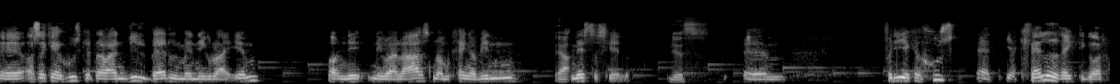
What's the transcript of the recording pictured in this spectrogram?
Øh, og så kan jeg huske, at der var en vild battle med Nikolaj M. og Ni- Nikolaj Larsen omkring at vinde Ja. mesterskabet. Yes. Øhm, fordi jeg kan huske, at jeg kvalede rigtig godt.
